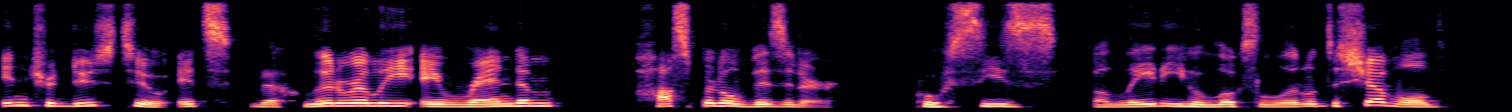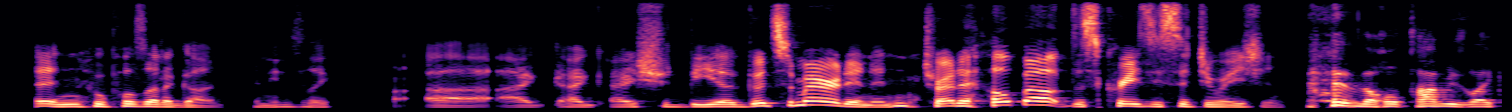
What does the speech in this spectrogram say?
introduced to. It's No. literally a random hospital visitor who sees a lady who looks a little disheveled and who pulls out a gun. And he's like, uh, I, I, I should be a good Samaritan and try to help out this crazy situation. And the whole time he's like,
